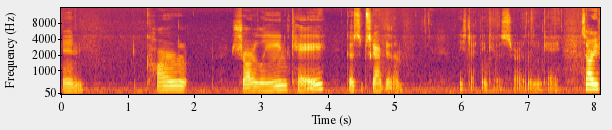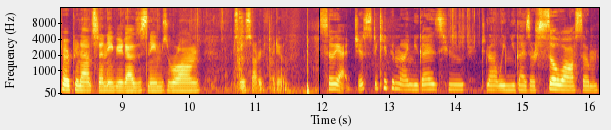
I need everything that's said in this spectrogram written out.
And Car Charlene K, go subscribe to them At least I think it was Charlene K. Sorry if I pronounced any of your guys' names wrong. So sorry if I do. So yeah, just to keep in mind, you guys who do not win, you guys are so awesome.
